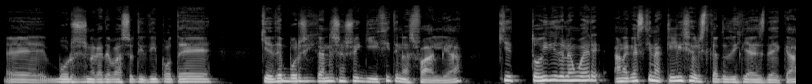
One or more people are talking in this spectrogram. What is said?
Ε, μπορούσες να κατεβάσεις οτιδήποτε και δεν μπορούσε κανείς να σου εγγυηθεί την ασφάλεια. Και το ίδιο το LimeWire αναγκάστηκε να κλείσει οριστικά το 2010.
